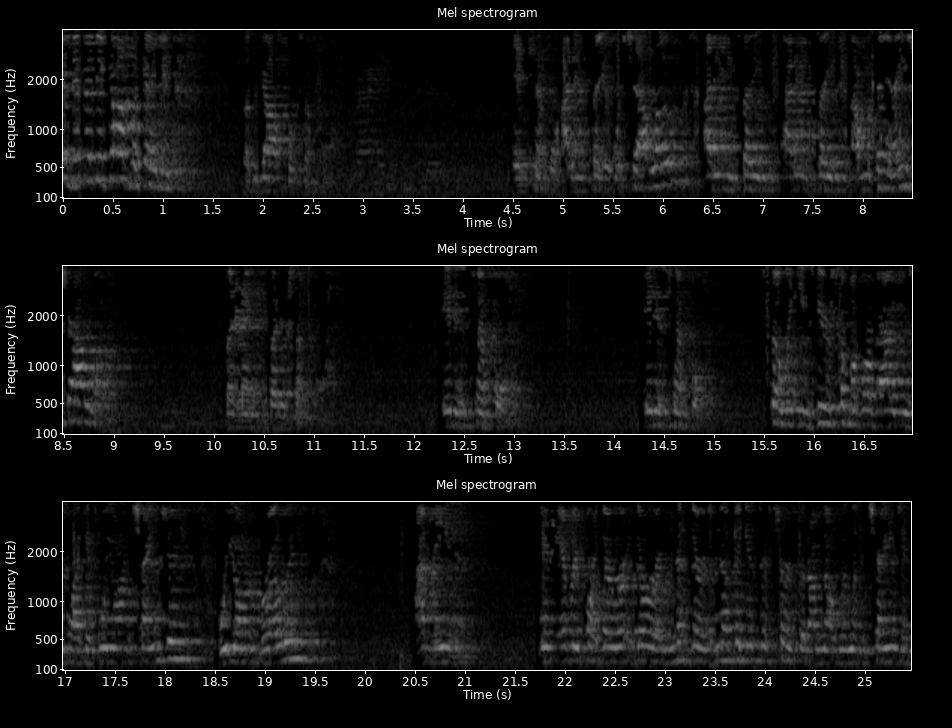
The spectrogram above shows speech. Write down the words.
is, it may be complicated, but the gospel's simple. It's simple. I didn't say it was shallow. I didn't say, I didn't say, I'm gonna tell you it ain't shallow. But it ain't, but it's simple. It is simple. It is simple. So when you hear some of our values, like if we aren't changing, we aren't growing, I mean it. In every part, there, are, there, are, there is nothing in this church that I'm not willing to change, and,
